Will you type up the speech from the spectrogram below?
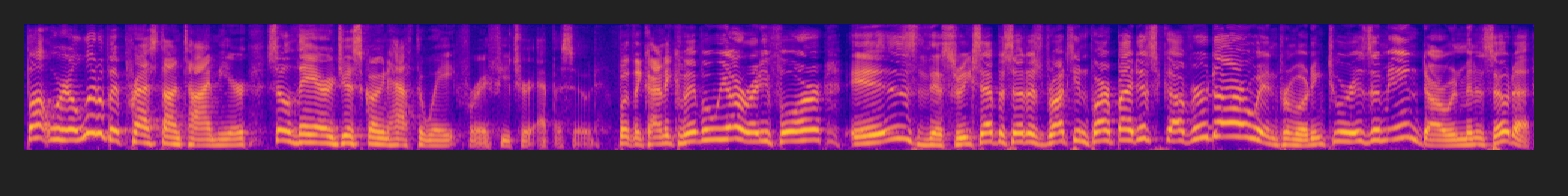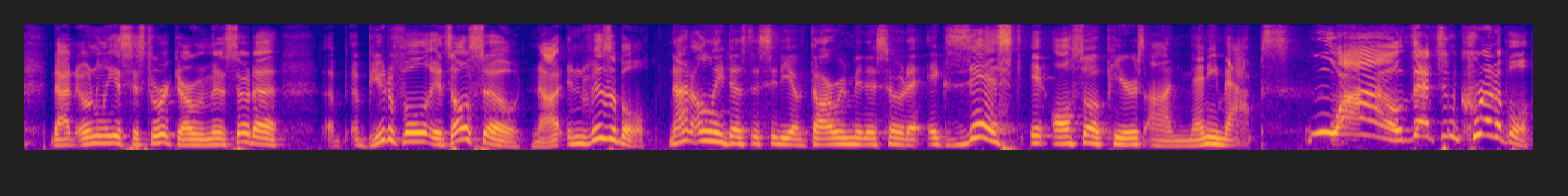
but we're a little bit pressed on time here, so they are just going to have to wait for a future episode. But the kind of commitment we are ready for is this week's episode is brought to you in part by Discover Darwin, promoting tourism in Darwin, Minnesota. Not only is historic Darwin, Minnesota uh, beautiful, it's also not invisible. Not only does the city of Darwin, Minnesota exist, it also appears on many maps. Wow, that's incredible.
